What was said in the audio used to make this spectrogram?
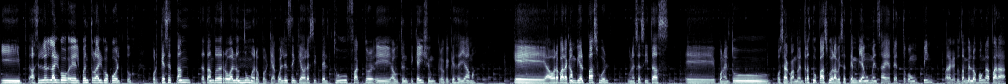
y hacerle largo, el cuento largo corto ¿Por qué se están tratando de robar los números? Porque acuérdense que ahora existe el Two Factor eh, Authentication, creo que, que se llama. Que ahora para cambiar password, tú necesitas eh, poner tu. O sea, cuando entras tu password, a veces te envían un mensaje de texto con un pin para que tú también lo pongas para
